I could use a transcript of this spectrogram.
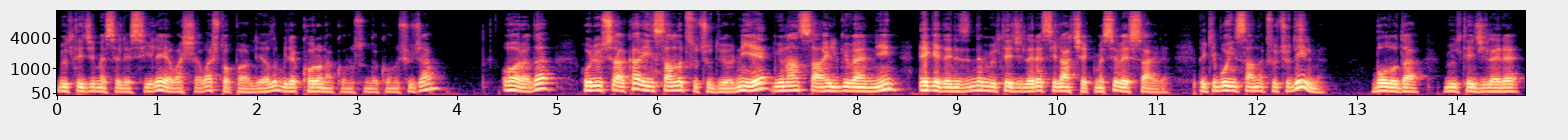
Mülteci meselesiyle yavaş yavaş toparlayalım. Bir de korona konusunda konuşacağım. O arada Hulusi Akar insanlık suçu diyor. Niye? Yunan sahil güvenliğin Ege Denizi'nde mültecilere silah çekmesi vesaire. Peki bu insanlık suçu değil mi? Bolu'da mültecilere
